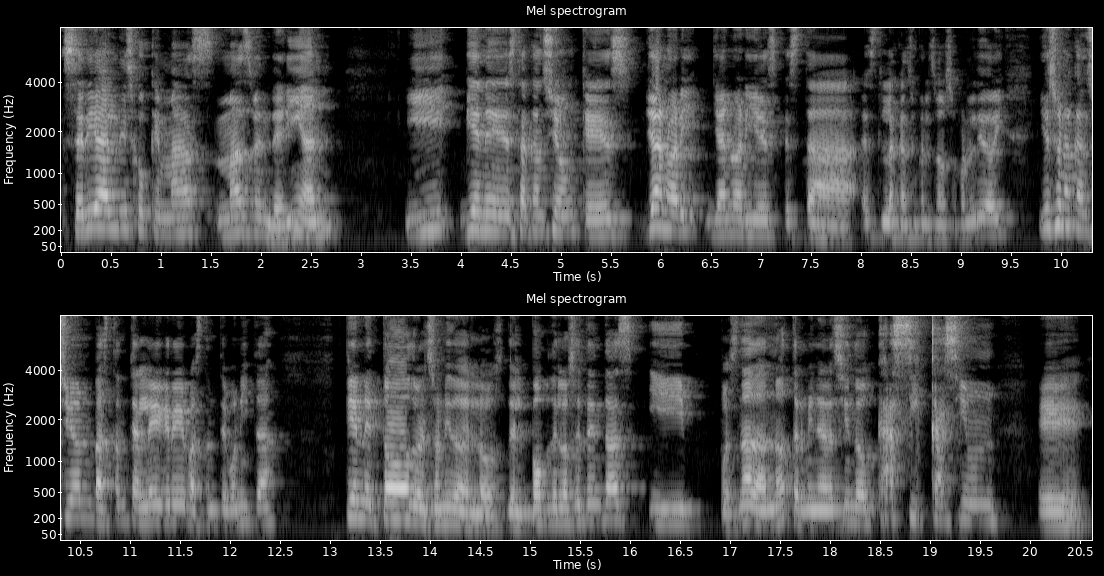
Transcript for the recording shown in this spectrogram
sería el disco que más, más venderían y viene esta canción que es January. January es, esta, es la canción que les vamos a poner el día de hoy. Y es una canción bastante alegre, bastante bonita. Tiene todo el sonido de los, del pop de los 70s. Y pues nada, ¿no? Terminará siendo casi, casi un eh,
